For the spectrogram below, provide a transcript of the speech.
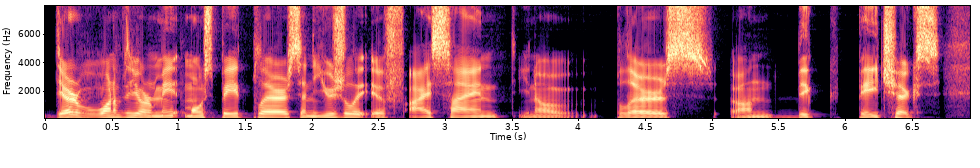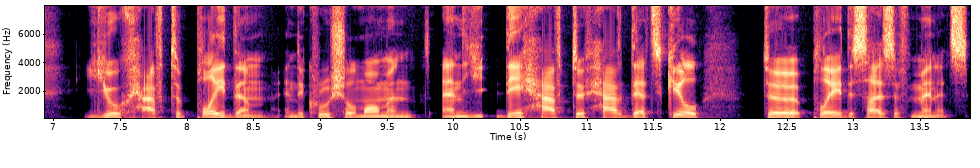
they're one of your ma- most paid players. And usually, if I sign, you know, players on big paychecks, you have to play them in the crucial moment, and y- they have to have that skill to play decisive minutes.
